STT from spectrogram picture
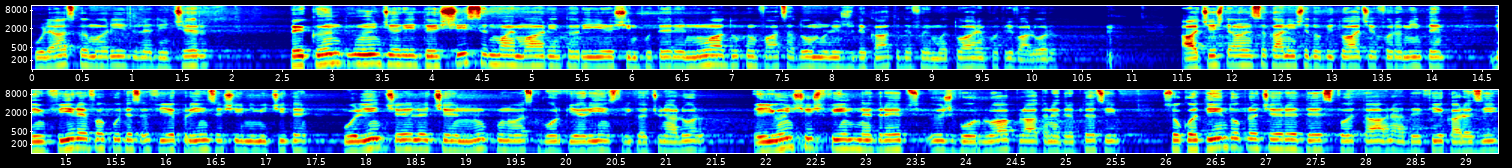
culească măririle din cer, pe când îngerii, deși sunt mai mari în tărie și în putere, nu aduc în fața Domnului judecată de făimătoare împotriva lor. Aceștia însă, ca niște dobitoace fără minte, din fire făcute să fie prinse și inimicite, ulind cele ce nu cunosc vor pieri în stricăciunea lor, ei înșiși fiind nedrepți își vor lua plata nedreptății, socotind o plăcere de sfătarea de fiecare zi,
